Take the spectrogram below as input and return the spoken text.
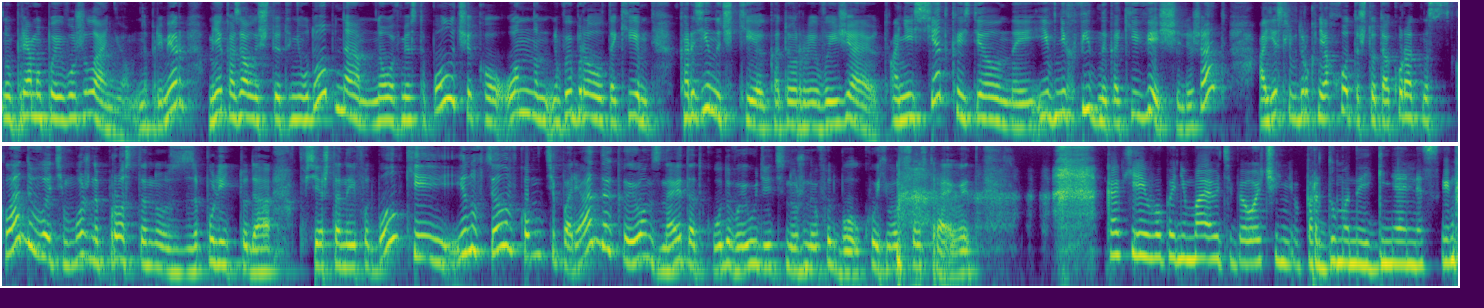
ну, прямо по его желанию. Например, мне казалось, что это неудобно, но вместо полочек он выбрал такие корзиночки, которые выезжают. Они сеткой сделаны, и в них видно, какие вещи лежат. А если вдруг неохота что-то аккуратно складывать, можно просто ну, запулить туда все штаны и футболки, и ну, в целом в комнате порядок, и он знает, откуда выудить нужную футболку. Его все устраивает. Как я его понимаю, у тебя очень продуманный и гениальный сын.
